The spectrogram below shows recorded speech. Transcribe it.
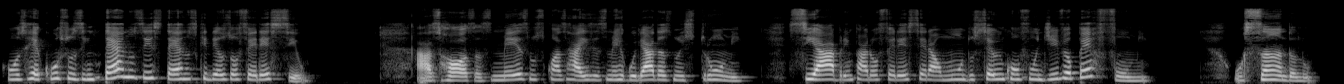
com os recursos internos e externos que Deus ofereceu. As rosas, mesmo com as raízes mergulhadas no estrume, se abrem para oferecer ao mundo seu inconfundível perfume. O sândalo,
